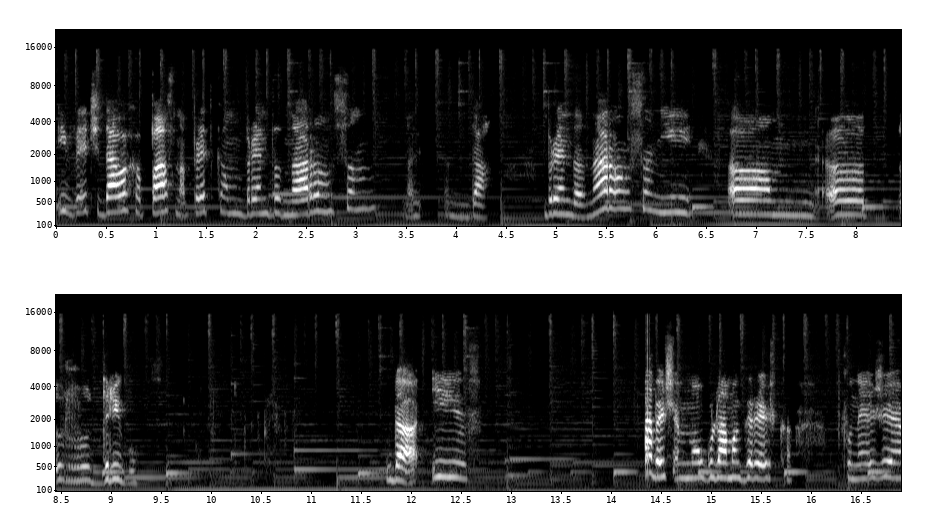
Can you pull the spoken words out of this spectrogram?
и вече даваха пас напред към Бренда Нарансън, нали, да, Бренда Нарансън и а, а, Родриго. Да, и това беше много голяма грешка, понеже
